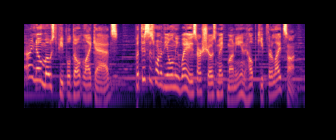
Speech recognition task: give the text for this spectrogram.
I know most people don't like ads, but this is one of the only ways our shows make money and help keep their lights on.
